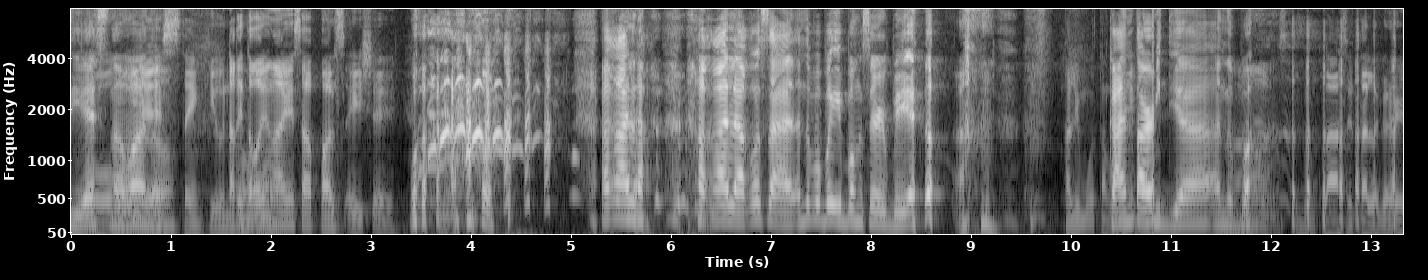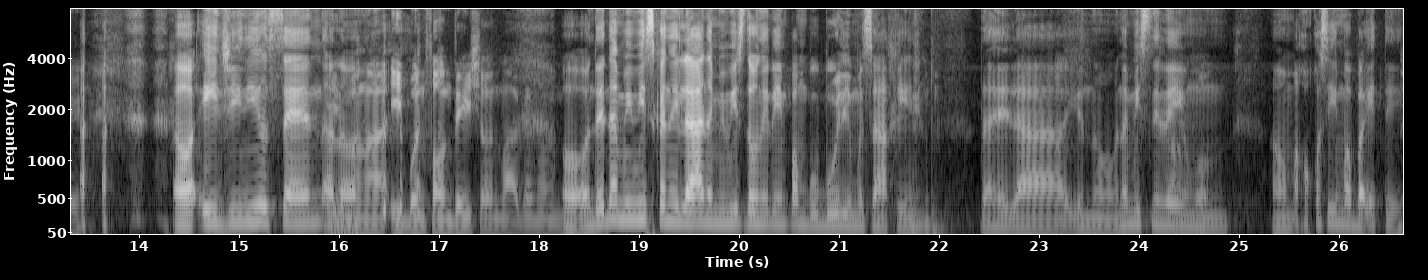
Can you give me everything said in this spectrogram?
Yes oo, naman no. yes, thank you. Nakita ko Oo. yung nga yun sa Pulse Asia eh. Akala akala ko sa ano pa ba ibang survey? Ano? Kalimutan ko na Kantar iba. Media, ano ba? Ah, ibang klase talaga eh. Oh, AG Nielsen, Yung ano? mga Ibon Foundation, mga ganon. Oo, and then namimiss ka nila, namimiss daw nila yung pambubuli mo sa akin. Dahil, ah, you know, namiss nila yung, um, ako kasi mabait eh.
